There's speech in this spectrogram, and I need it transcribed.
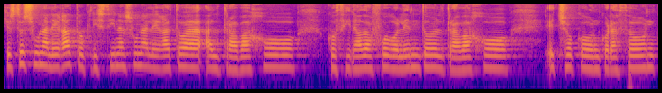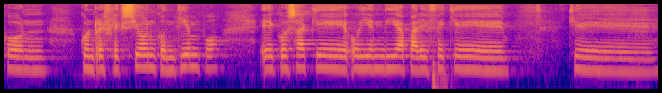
esto es un alegato, Cristina es un alegato al trabajo cocinado a fuego lento, el trabajo hecho con corazón, con, reflexión, con tiempo, eh, cosa que hoy en día parece que, que,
